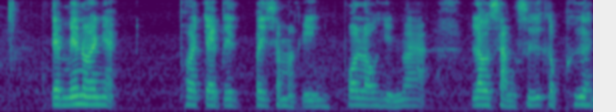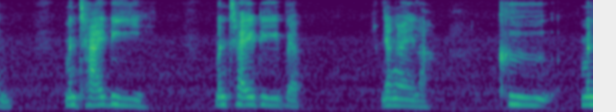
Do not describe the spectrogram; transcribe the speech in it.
ำแต่แม่น้อยเนี่ย พอใจไปไปสมัครเอง เพราะเราเห็นว่าเราสั่งซื้อกับเพื่อน มันใช้ดี มันใช้ดีแบบยังไงล่ะ คือ มัน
